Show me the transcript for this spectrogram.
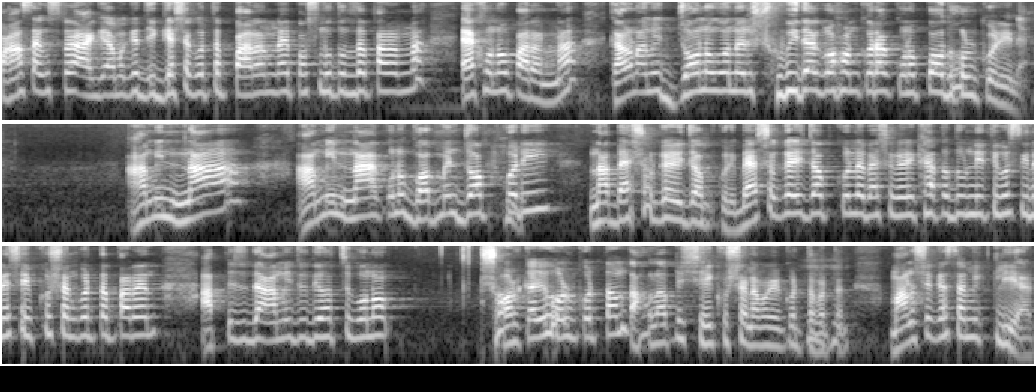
পাঁচ আগস্টের আগে আমাকে জিজ্ঞাসা করতে পারেন না প্রশ্ন তুলতে পারেন না এখনও পারেন না কারণ আমি জনগণের সুবিধা গ্রহণ করার কোনো পদ হোল্ড করি না। আমি না আমি না কোনো গভর্নমেন্ট জব করি না বেসরকারি জব করি। বেসরকারি জব করলে বেসরকারি খাতা দুর্নীতি করছি না সেই কোশ্চেন করতে পারেন। আপনি যদি আমি যদি হচ্ছে কোনো সরকারি হোল্ড করতাম তাহলে আপনি সেই কোশ্চেন আমাকে করতে পারতেন। মানুষের কাছে আমি ক্লিয়ার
